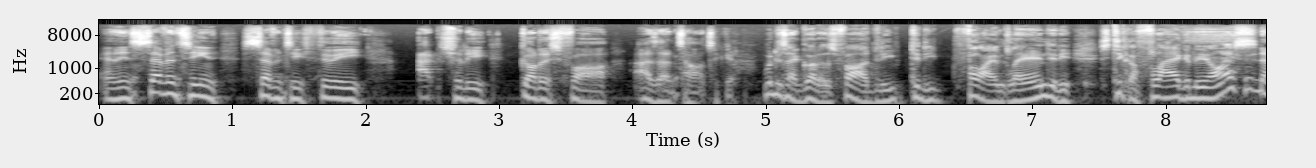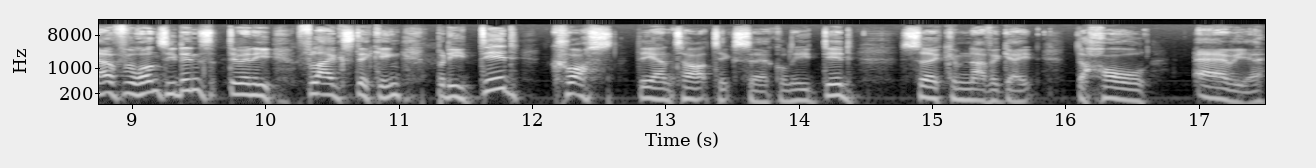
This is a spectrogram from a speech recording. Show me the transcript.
and in 1773 actually got as far as Antarctica. What did you say? Got as far? Did he? Did he find land? Did he stick a flag in the ice? No, for once he didn't do any flag sticking, but he did cross the Antarctic Circle. He did circumnavigate the whole area,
